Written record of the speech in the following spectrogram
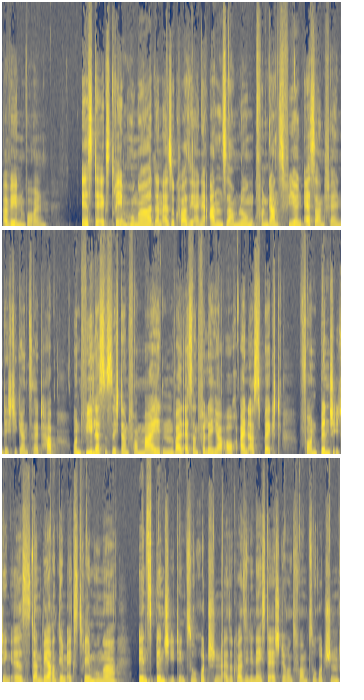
erwähnen wollen. Ist der Extremhunger dann also quasi eine Ansammlung von ganz vielen Essanfällen, die ich die ganze Zeit habe und wie lässt es sich dann vermeiden, weil Essanfälle ja auch ein Aspekt von Binge-Eating ist, dann während dem Extremhunger ins Binge-Eating zu rutschen, also quasi die nächste Essstörungsform zu rutschen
